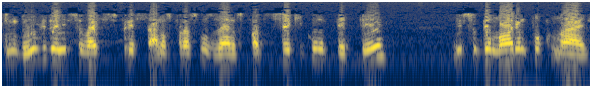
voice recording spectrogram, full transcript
sem dúvida, isso vai se expressar nos próximos anos. Pode ser que com o PT isso demore um pouco mais,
